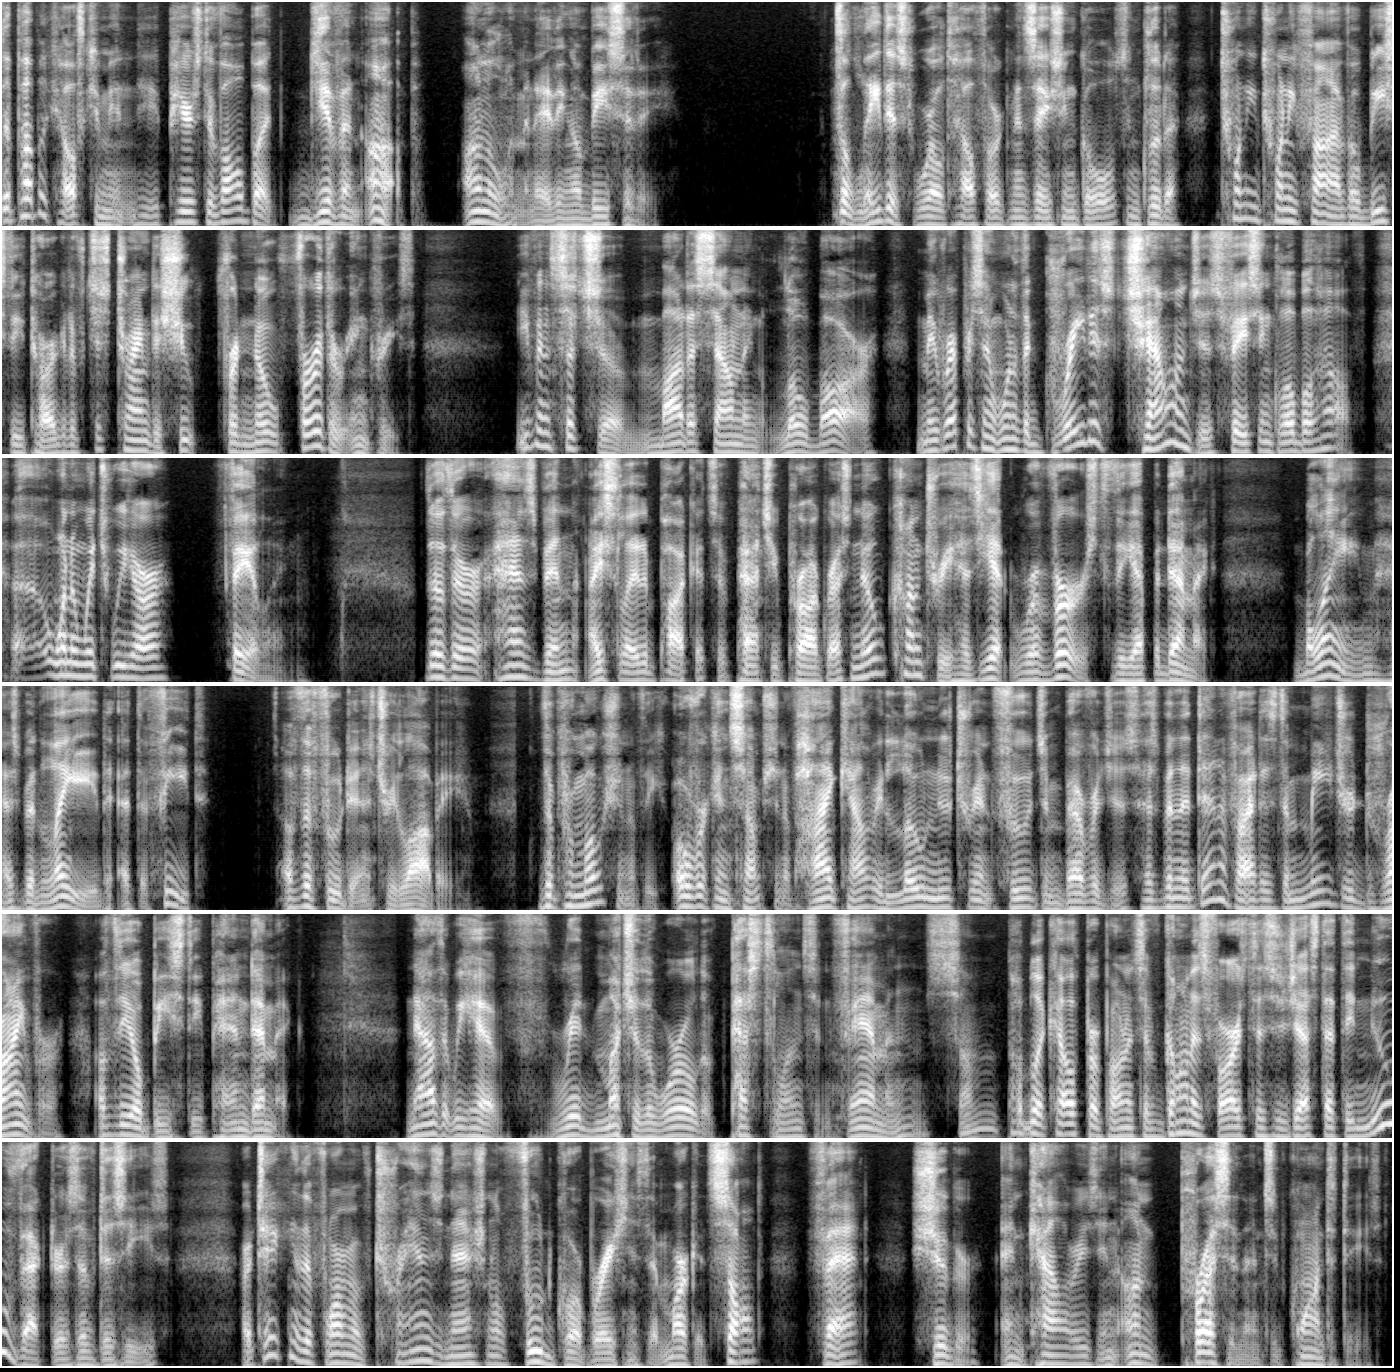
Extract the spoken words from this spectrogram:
The public health community appears to have all but given up on eliminating obesity. The latest World Health Organization goals include a 2025 obesity target of just trying to shoot for no further increase. Even such a modest-sounding low bar may represent one of the greatest challenges facing global health, uh, one in which we are failing. Though there has been isolated pockets of patchy progress, no country has yet reversed the epidemic. Blame has been laid at the feet of the food industry lobby. The promotion of the overconsumption of high-calorie, low-nutrient foods and beverages has been identified as the major driver of the obesity pandemic. Now that we have rid much of the world of pestilence and famine, some public health proponents have gone as far as to suggest that the new vectors of disease are taking the form of transnational food corporations that market salt, fat, sugar, and calories in unprecedented quantities.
